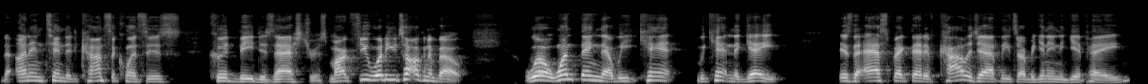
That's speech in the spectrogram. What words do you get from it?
the unintended consequences could be disastrous. Mark Few, what are you talking about? Well, one thing that we can't we can't negate is the aspect that if college athletes are beginning to get paid,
